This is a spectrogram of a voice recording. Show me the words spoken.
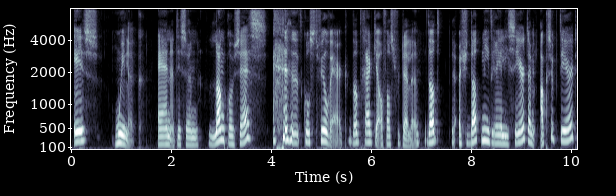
is moeilijk. En het is een lang proces en het kost veel werk. Dat ga ik je alvast vertellen. Dat, als je dat niet realiseert en accepteert,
